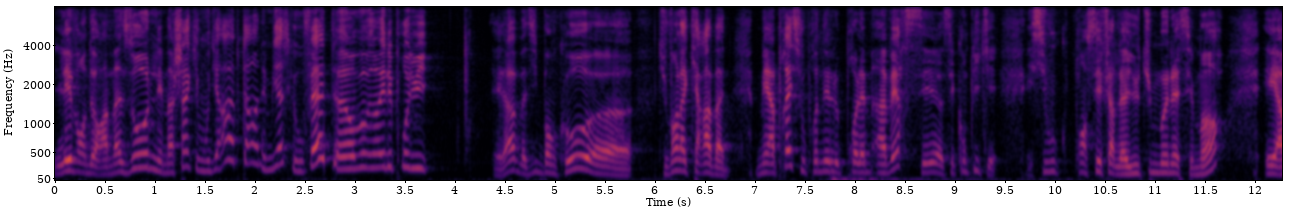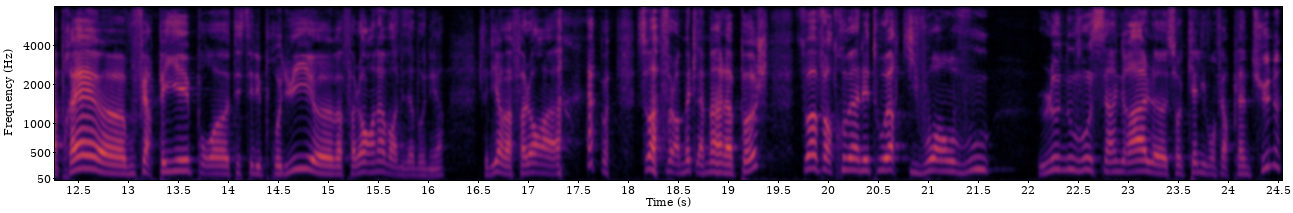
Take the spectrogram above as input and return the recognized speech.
les vendeurs Amazon, les machins qui vont dire, ah putain, on aime bien ce que vous faites, euh, on va vous envoyer des produits. Et là, vas-y, Banco, euh, tu vends la caravane. Mais après, si vous prenez le problème inverse, c'est, euh, compliqué. Et si vous pensez faire de la YouTube monnaie, c'est mort. Et après, euh, vous faire payer pour tester les produits, va falloir en avoir des abonnés. Hein. Je veux dire, va falloir. soit va falloir mettre la main à la poche, soit va falloir trouver un network qui voit en vous le nouveau Saint Graal sur lequel ils vont faire plein de thunes.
